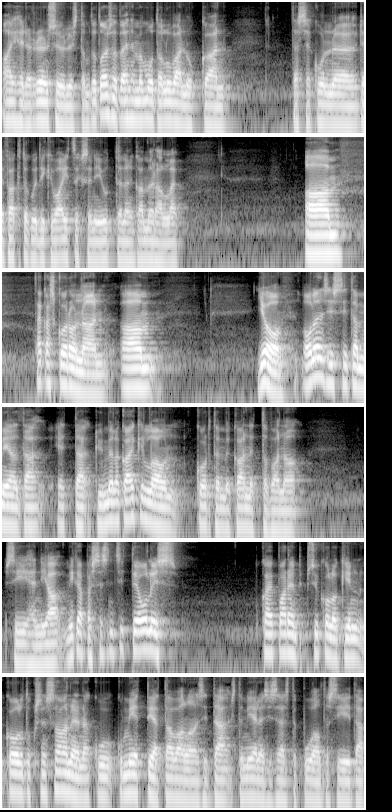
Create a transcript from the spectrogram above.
aiheiden rönsyylystä, mutta toisaalta enemmän muuta luvannutkaan tässä, kun de facto kuitenkin vain itsekseni juttelen kameralle. Um, takas koronaan. Um, joo, olen siis sitä mieltä, että kyllä meillä kaikilla on kortemme kannettavana siihen, ja mikäpä se sitten olisi kai parempi psykologin koulutuksen saaneena, kuin, kuin miettiä tavallaan sitä, sitä mielen sisäistä puolta siitä.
